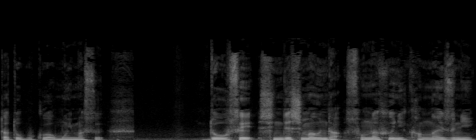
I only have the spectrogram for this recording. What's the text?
だと僕は思います。どうせ死んでしまうんだ、そんな風に考えずに、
